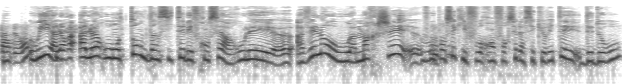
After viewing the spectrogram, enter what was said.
pardon? Oui, alors à l'heure où on tente d'inciter les Français à rouler euh, à vélo ou à marcher, euh, vous mhm. pensez qu'il faut renforcer la sécurité des deux roues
